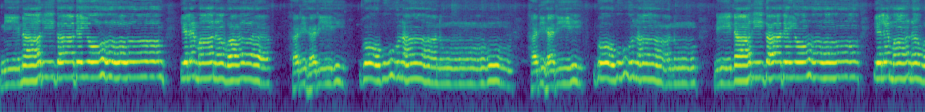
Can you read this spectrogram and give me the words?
ನೀನಾರಿಗಾದೆಯೋ ಎಲೆ ಮಾನವ ಹರಿಹರಿ ಗೋವು ನಾನು. ಹರಿಹರಿ ಗೋವು ನಾನು ನೀನಾರಿಗಾದೆಯೋ ಎಲೆ ಮಾನವ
